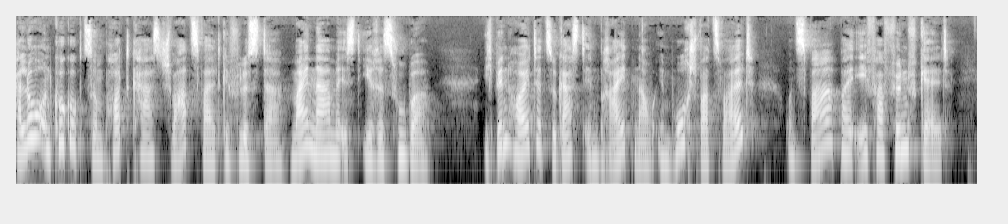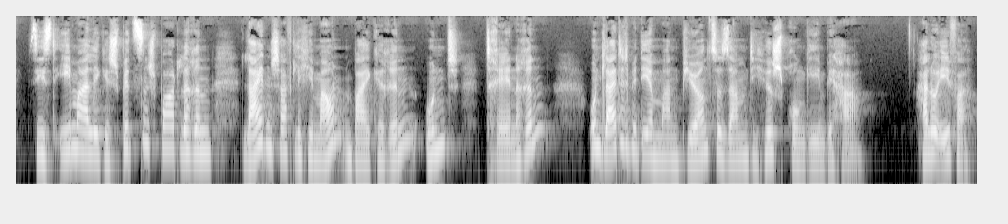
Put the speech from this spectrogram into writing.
Hallo und Kuckuck zum Podcast Schwarzwaldgeflüster. Mein Name ist Iris Huber. Ich bin heute zu Gast in Breitnau im Hochschwarzwald und zwar bei Eva Fünfgeld. Sie ist ehemalige Spitzensportlerin, leidenschaftliche Mountainbikerin und Trainerin und leitet mit ihrem Mann Björn zusammen die Hirschsprung GmbH. Hallo Eva.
